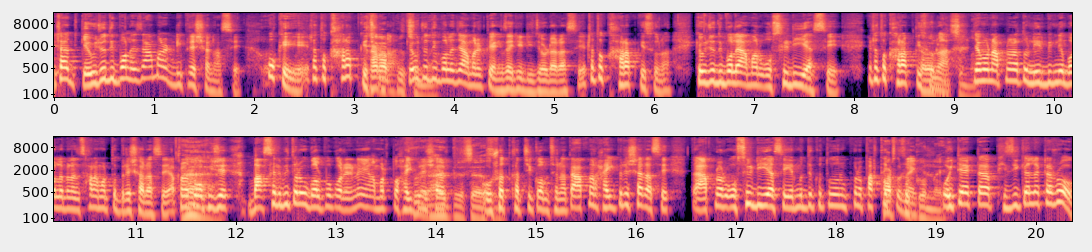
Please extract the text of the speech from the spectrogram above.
এটা কেউ যদি বলে যে আমার ডিপ্রেশন আছে ওকে এটা তো খারাপ কিছু না। কেউ যদি বলে যে আমার একটু অ্যাংজাইটি ডিসঅর্ডার আছে এটা তো খারাপ কিছু না। কেউ যদি বলে আমার ওসিডি আছে এটা তো খারাপ কিছু না। যেমন আপনারা তো নির্বিঘ্নে বলে বলেন স্যার আমার তো প্রেশার আছে। আপনারা তো হ্যাঁ। অফিসে বাসের ভিতরেও গল্প করেন না আমার তো হাই প্রেশার ঔষধ খাচ্ছি কমছে না। তা আপনার হাই প্রেশার আছে তা আপনার ওসিডি আছে এর মধ্যে কোনো পার্থক্য নাই। ওইটা একটা ফিজিক্যাল একটা রোগ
